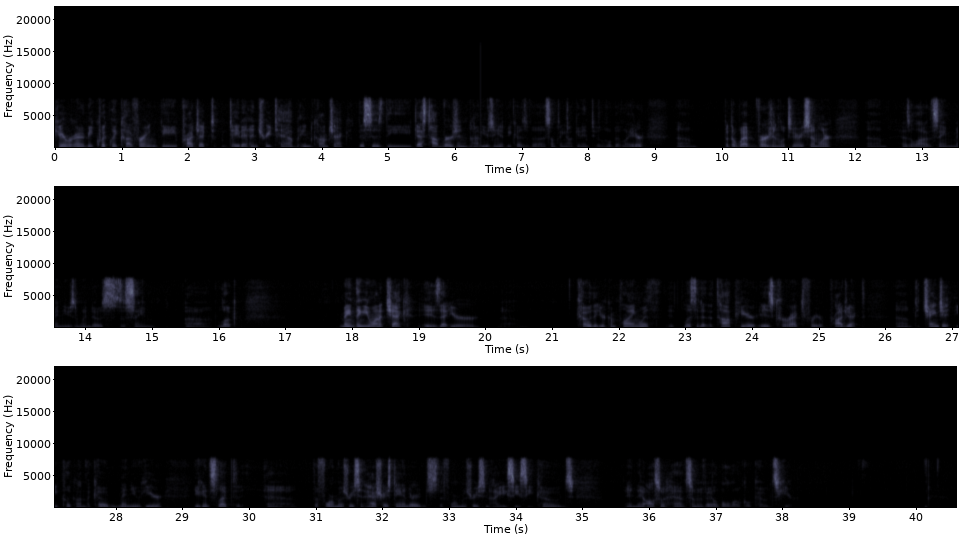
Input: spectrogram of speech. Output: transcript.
Here we're going to be quickly covering the project data entry tab in COMcheck. This is the desktop version. I'm using it because of uh, something I'll get into a little bit later. Um, but the web version looks very similar. Um, has a lot of the same menus and windows, the same uh, look. Main thing you want to check is that your um, code that you're complying with, it listed at the top here, is correct for your project. Um, to change it, you click on the code menu here. You can select uh, the four most recent ASHRAE standards, the four most recent IECC codes, and they also have some available local codes here.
